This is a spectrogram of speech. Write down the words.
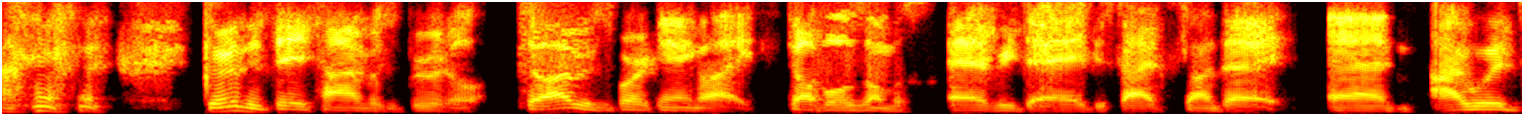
during the daytime was brutal. So I was working like doubles almost every day besides Sunday. And I would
